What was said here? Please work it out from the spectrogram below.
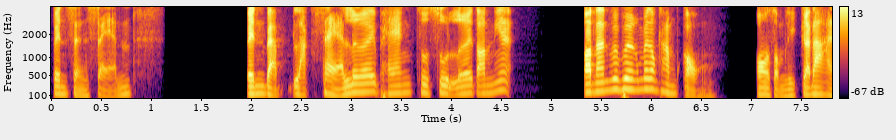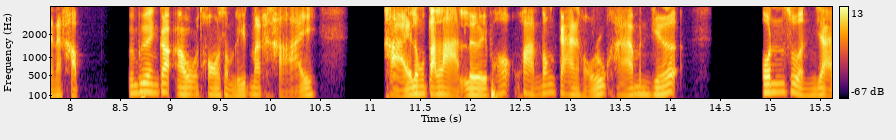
เป็นแสนแสนเป็นแบบหลักแสนเลยแพงสุดๆเลยตอนเนี้ย ตอนนั้นเพื่อนๆก็ไม่ต้องทำกล่องทองสำลิดก็ได้นะครับ เพื่อนๆก็เอาทองสำลิดมาขาย ขายลงตลาดเลย เพราะความต้องการของลูกค้ามันเยอะ คนส่วนใหญ่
